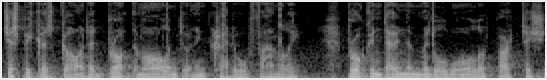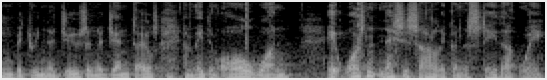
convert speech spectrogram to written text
Just because God had brought them all into an incredible family, broken down the middle wall of partition between the Jews and the Gentiles, and made them all one, it wasn't necessarily going to stay that way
